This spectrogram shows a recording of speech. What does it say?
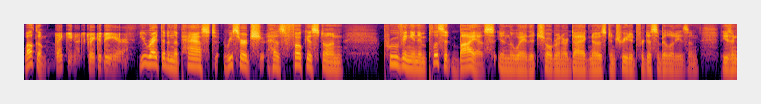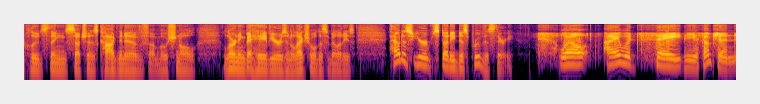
Welcome. Thank you. It's great to be here. You write that in the past, research has focused on proving an implicit bias in the way that children are diagnosed and treated for disabilities. And these includes things such as cognitive, emotional, learning behaviors, intellectual disabilities. How does your study disprove this theory? Well, I would say the assumption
